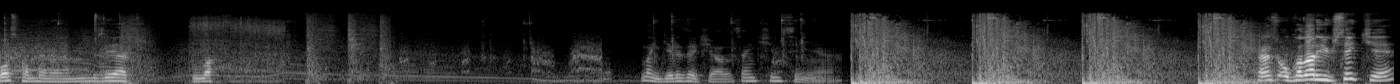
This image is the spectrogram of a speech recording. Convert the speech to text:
Bas hamam bize yer. Allah. Lan gerizekalı sen kimsin ya? Pens o kadar yüksek ki.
